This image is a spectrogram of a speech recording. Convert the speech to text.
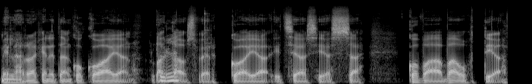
Meillä rakennetaan koko ajan Kyllä. latausverkkoa ja itse asiassa kovaa vauhtia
